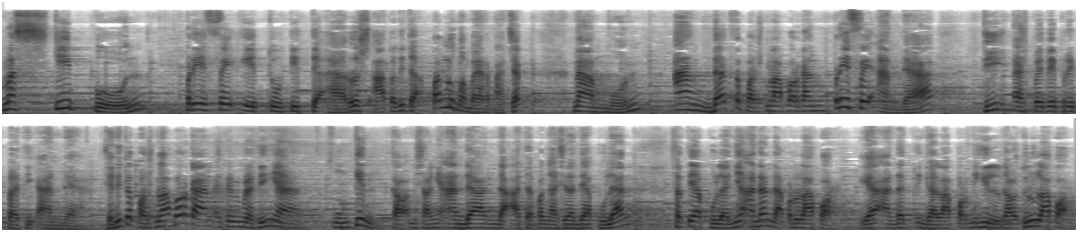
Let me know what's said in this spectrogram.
meskipun prive itu tidak harus atau tidak perlu membayar pajak, namun Anda tetap harus melaporkan prive Anda di SPT pribadi Anda. Jadi tetap harus melaporkan SPT pribadinya. Mungkin kalau misalnya Anda tidak ada penghasilan tiap bulan, setiap bulannya Anda tidak perlu lapor. Ya, Anda tinggal lapor nihil. Kalau dulu lapor,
